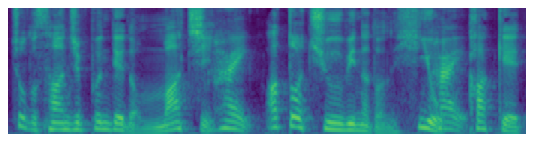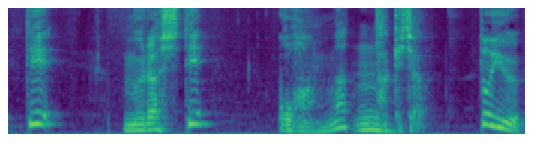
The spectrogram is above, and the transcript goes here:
ちょっと30分程度待ち、はいあとは中火などで火をかけて、蒸らして、ご飯が炊けちゃう。という、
